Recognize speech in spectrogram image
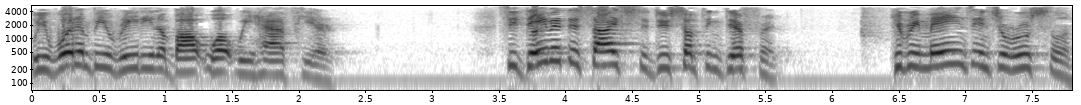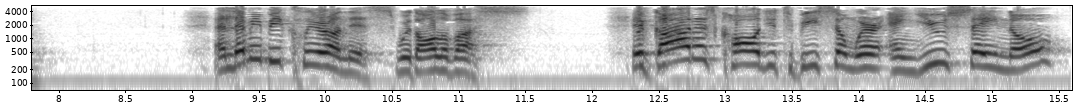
we wouldn't be reading about what we have here. See, David decides to do something different. He remains in Jerusalem. And let me be clear on this with all of us. If God has called you to be somewhere and you say no,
